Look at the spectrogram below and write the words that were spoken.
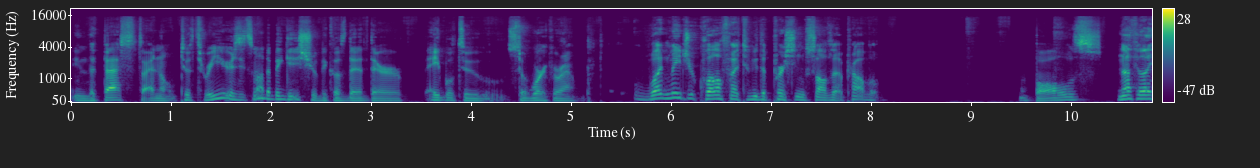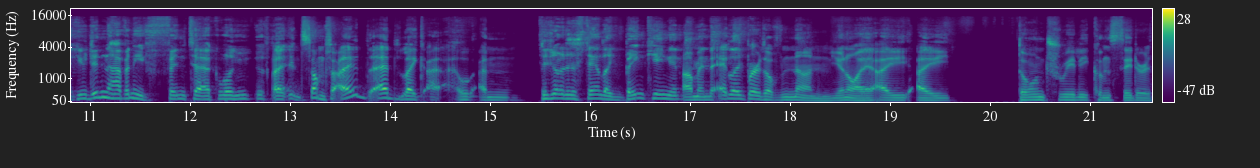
in the past, I don't know, two, three years, it's not a big issue because they're, they're able to, to work around it. What made you qualify to be the person who solved that problem? Balls. Nothing like you didn't have any fintech. Well, you like, some. I had, I had like I, am Did you understand like banking and? I'm an expert of none. You know, I, I I don't really consider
